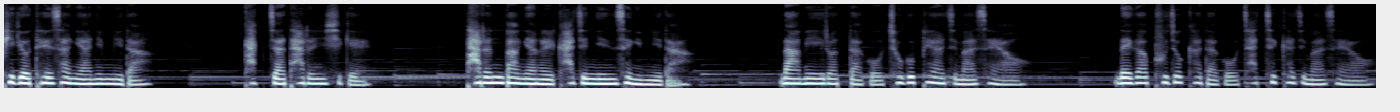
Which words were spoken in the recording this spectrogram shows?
비교 대상이 아닙니다. 각자 다른 시계, 다른 방향을 가진 인생입니다. 남이 이뤘다고 조급해하지 마세요. 내가 부족하다고 자책하지 마세요.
